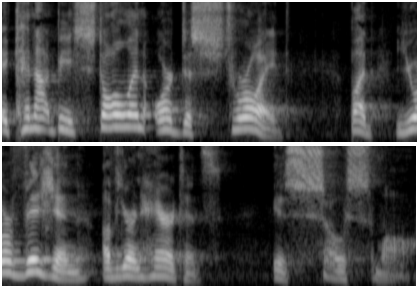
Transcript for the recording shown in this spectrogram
It cannot be stolen or destroyed. But your vision of your inheritance is so small.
